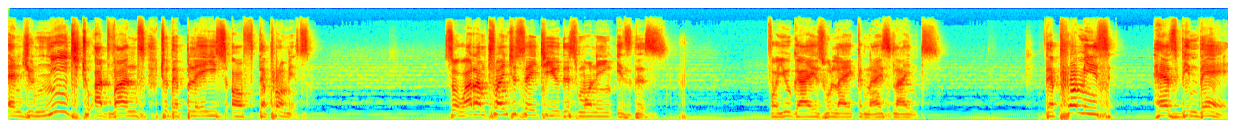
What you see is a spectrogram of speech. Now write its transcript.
and you need to advance to the place of the promise. So, what I'm trying to say to you this morning is this for you guys who like nice lines. The promise has been there.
